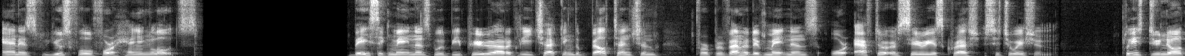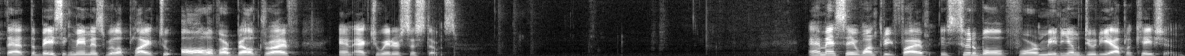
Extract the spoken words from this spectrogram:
and is useful for hanging loads. Basic maintenance would be periodically checking the belt tension for preventative maintenance or after a serious crash situation. Please do note that the basic maintenance will apply to all of our belt drive and actuator systems. MSA 135 is suitable for medium duty application.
